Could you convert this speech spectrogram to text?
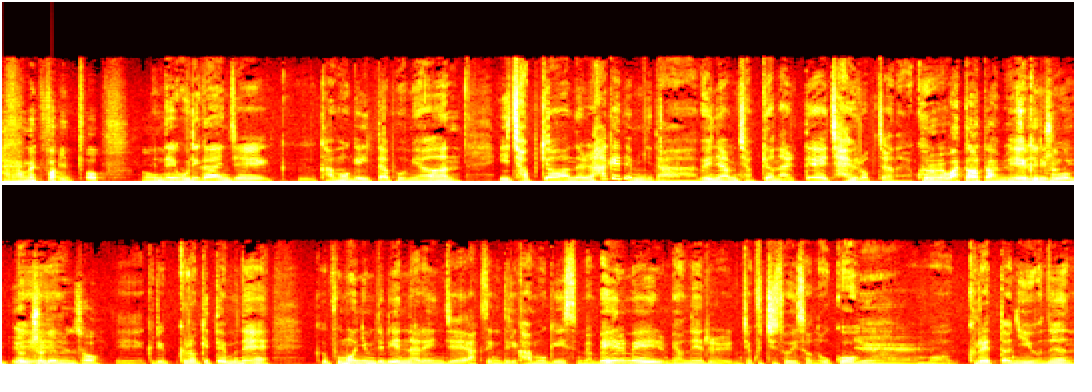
바람의 파이터. 어. 근데 우리가 이제 그 감옥에 있다 보면 이 접견을 하게 됩니다. 왜냐하면 접견할 때 자유롭잖아요. 그러면 왔다 갔다 하면서 예, 그리고, 연출, 연출되면서. 예, 그리고 그렇기 때문에 그 부모님들이 옛날에 이제 학생들이 감옥에 있으면 매일매일 면회를 이제 구치소에서 오고 예. 뭐 그랬던 이유는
